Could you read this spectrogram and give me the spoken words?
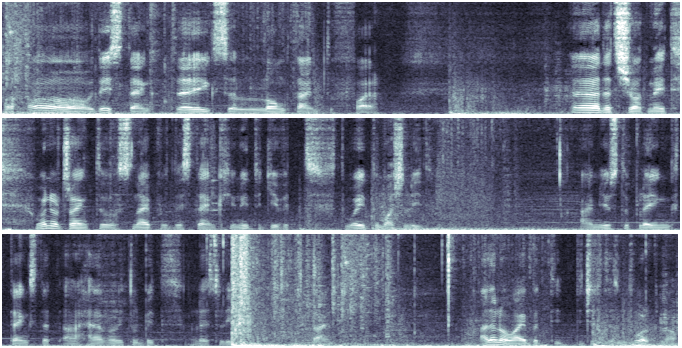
Oh, this tank takes a long time to fire. Uh, that's shot, mate. When you're trying to snipe with this tank, you need to give it way too much lead. I'm used to playing tanks that have a little bit less lead time. I don't know why, but it, it just doesn't work now.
